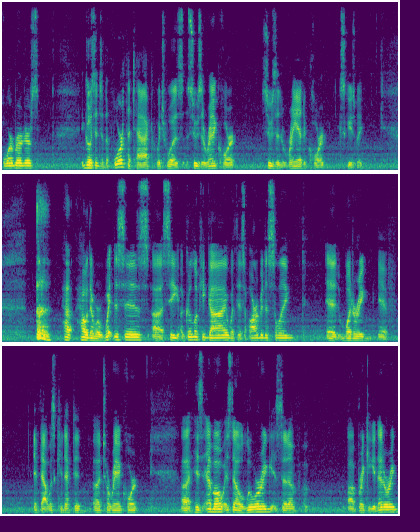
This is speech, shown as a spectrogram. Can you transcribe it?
four murders it goes into the fourth attack, which was Susan Rancourt. Susan Rancourt, excuse me. how, how there were witnesses uh, seeing a good-looking guy with his arm in a sling, and wondering if if that was connected uh, to Rancourt. Uh, his mo is now luring instead of uh, breaking and entering.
